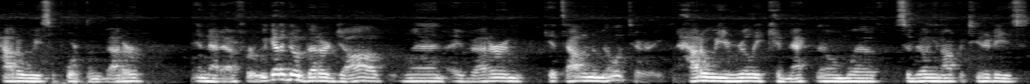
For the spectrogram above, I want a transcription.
how do we support them better in that effort? We got to do a better job when a veteran gets out in the military. How do we really connect them with civilian opportunities?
